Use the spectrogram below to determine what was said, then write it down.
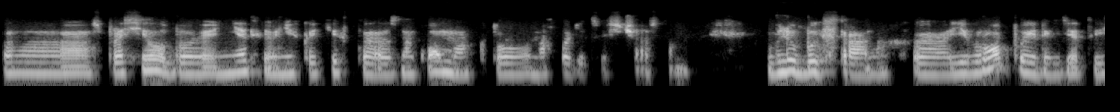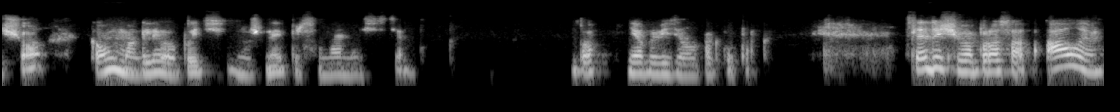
э, спросила бы, нет ли у них каких-то знакомых, кто находится сейчас там в любых странах э, Европы или где-то еще, кому могли бы быть нужны персональные ассистенты. Вот, я бы видела как-то так. Следующий вопрос от Аллы.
